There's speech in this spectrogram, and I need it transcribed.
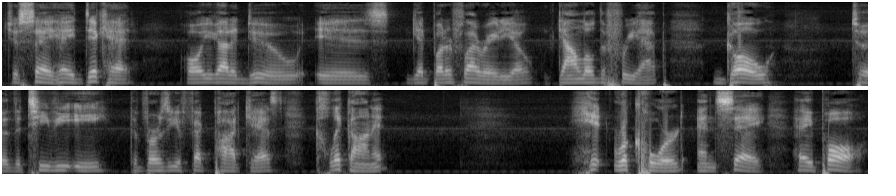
just say, hey, dickhead, all you got to do is get Butterfly Radio, download the free app, go to the TVE, the Virzi Effect podcast, click on it, hit record, and say, hey, Paul,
